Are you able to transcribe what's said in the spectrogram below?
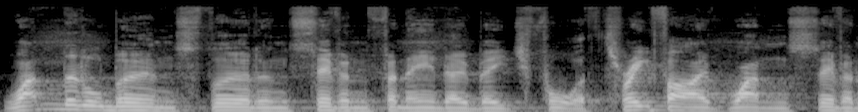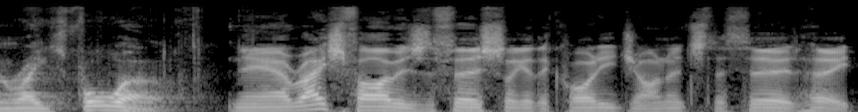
one Little Burns third, and seven Fernando Beach fourth. Three, five, one, seven, race four. Now, race five is the first leg of the quaddy, John. It's the third heat.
